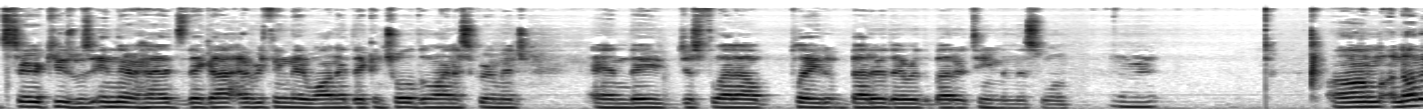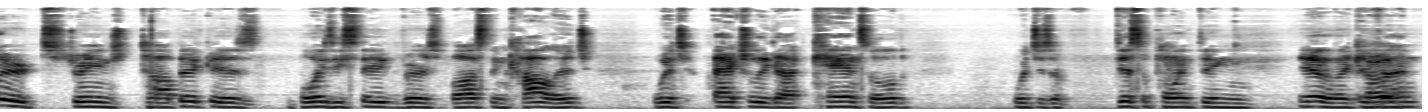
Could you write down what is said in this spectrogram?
Syracuse was in their heads. They got everything they wanted. They controlled the line of scrimmage, and they just flat out played better. They were the better team in this one. Mm-hmm. Um, another strange topic is Boise State versus Boston College, which actually got canceled, which is a disappointing. Yeah, like how event.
